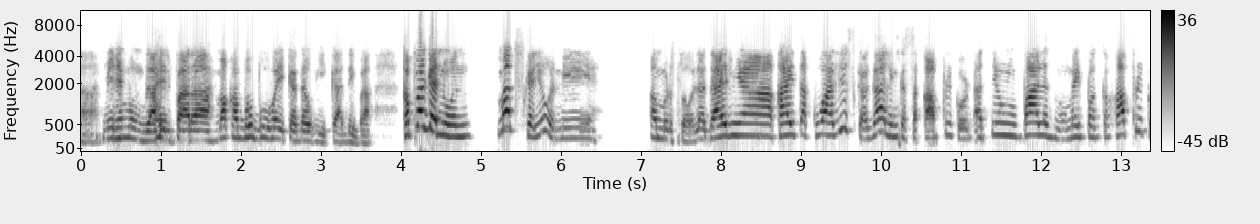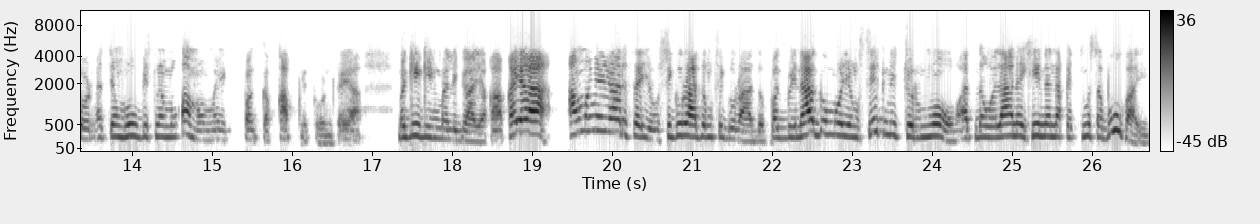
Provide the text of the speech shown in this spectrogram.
Ah, minimum dahil para makabubuhay ka daw ika, di ba? Kapag ganun, match kayo ni Amorsola. Dahil nga kahit Aquarius ka, galing ka sa Capricorn at yung palad mo may pagka-Capricorn at yung hugis na mukha mo may pagka-Capricorn. Kaya magiging maligaya ka. Kaya ang mangyayari sa iyo, siguradong sigurado, pag binago mo yung signature mo at nawala na hinanakit mo sa buhay,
